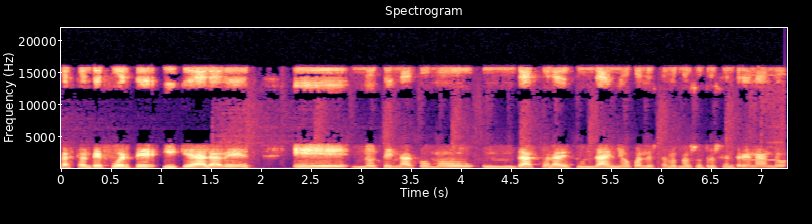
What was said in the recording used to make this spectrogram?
bastante fuerte y que a la vez eh, no tenga como un gasto a la vez un daño cuando estamos nosotros entrenando.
